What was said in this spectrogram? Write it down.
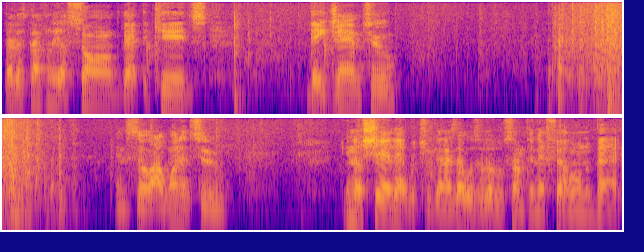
That is definitely a song that the kids they jam to. And so I wanted to, you know, share that with you guys. That was a little something that fell on the back.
